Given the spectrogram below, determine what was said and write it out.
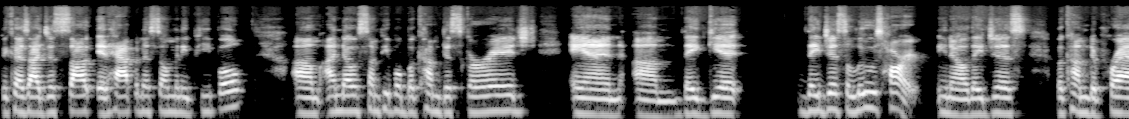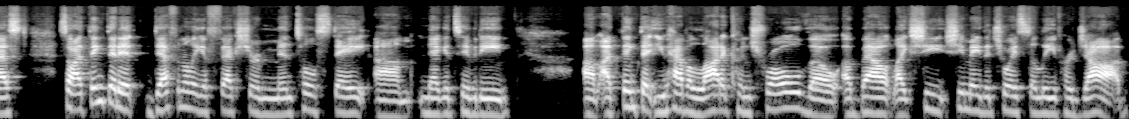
because I just saw it happen to so many people. Um, I know some people become discouraged and um, they get they just lose heart you know they just become depressed so i think that it definitely affects your mental state um, negativity um, i think that you have a lot of control though about like she she made the choice to leave her job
